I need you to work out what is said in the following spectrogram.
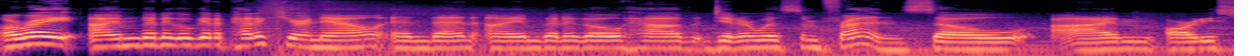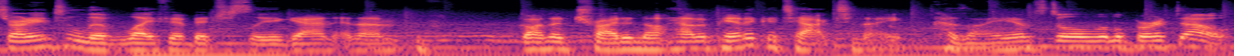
All right, I'm going to go get a pedicure now, and then I'm going to go have dinner with some friends. So I'm already starting to live life ambitiously again, and I'm gonna try to not have a panic attack tonight because I am still a little burnt out.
